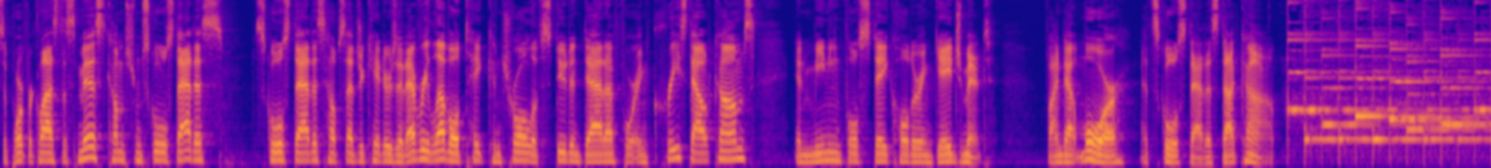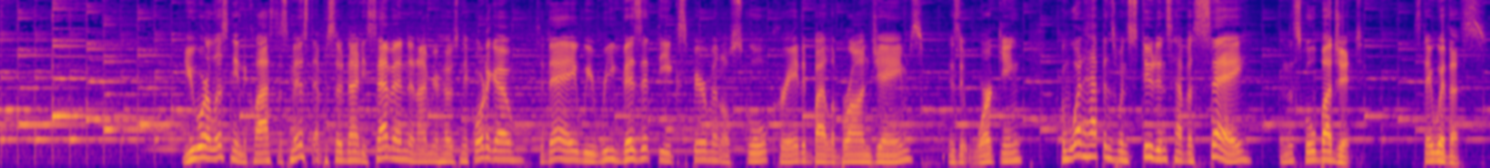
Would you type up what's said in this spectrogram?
Support for Class Dismissed comes from School Status. School Status helps educators at every level take control of student data for increased outcomes and meaningful stakeholder engagement. Find out more at schoolstatus.com. You are listening to Class Dismissed, episode 97, and I'm your host, Nick Ortego. Today, we revisit the experimental school created by LeBron James. Is it working? And what happens when students have a say in the school budget? Stay with us.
